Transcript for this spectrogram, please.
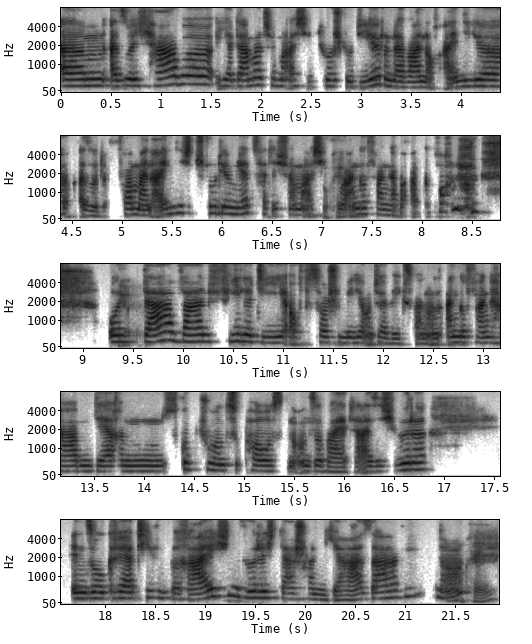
Ähm, also ich habe ja damals schon mal Architektur studiert und da waren auch einige, also vor meinem eigentlichen Studium jetzt hatte ich schon mal Architektur okay. angefangen, aber abgebrochen. Und ja. da waren viele, die auf Social Media unterwegs waren und angefangen haben, deren Skulpturen zu posten und so weiter. Also ich würde in so kreativen Bereichen würde ich da schon Ja sagen. Ne? Okay.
